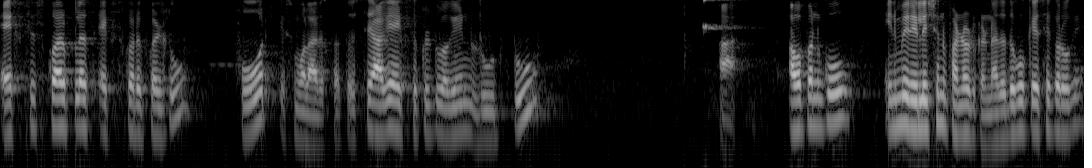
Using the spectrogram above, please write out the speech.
X square plus X square equal to four small R square तो इससे आगे X equal to again root two R अब अपन को इनमें रिलेशन फाइंड आउट करना है। तो देखो कैसे करोगे?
